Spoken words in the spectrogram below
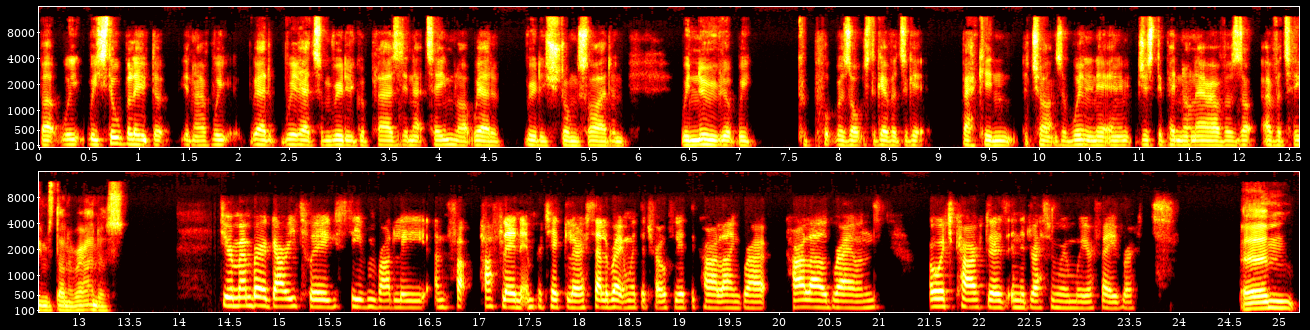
but we, we still believed that you know we we had we had some really good players in that team. Like we had a really strong side, and we knew that we could put results together to get back in a chance of winning it. And it just depended on how other other teams done around us. Do you remember Gary Twigg, Stephen Bradley, and F- Pat in particular celebrating with the trophy at the Carlisle, Gra- Carlisle grounds? Or which characters in the dressing room were your favourites? Um,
